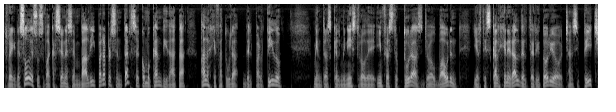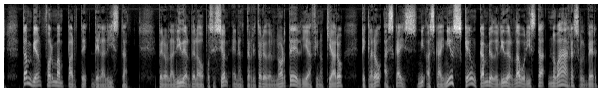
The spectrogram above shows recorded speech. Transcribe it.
regresó de sus vacaciones en Bali para presentarse como candidata a la jefatura del partido, mientras que el ministro de Infraestructuras, Joel Bowden, y el fiscal general del territorio, Chancey Peach, también forman parte de la lista. Pero la líder de la oposición en el territorio del norte, Lia Finocchiaro, declaró a Sky, a Sky News que un cambio de líder laborista no va a resolver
